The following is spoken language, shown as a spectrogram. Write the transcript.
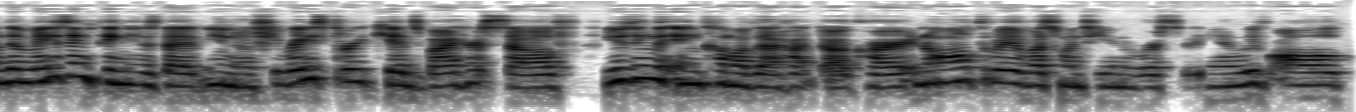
the amazing thing is that, you know, she raised three kids by herself using the income of that hot dog cart. And all three of us went to university and we've all,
